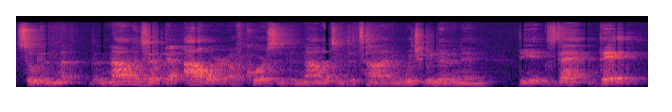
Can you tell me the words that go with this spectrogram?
So the, the knowledge of the hour, of course, is the knowledge of the time in which we're living in, the exact day.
